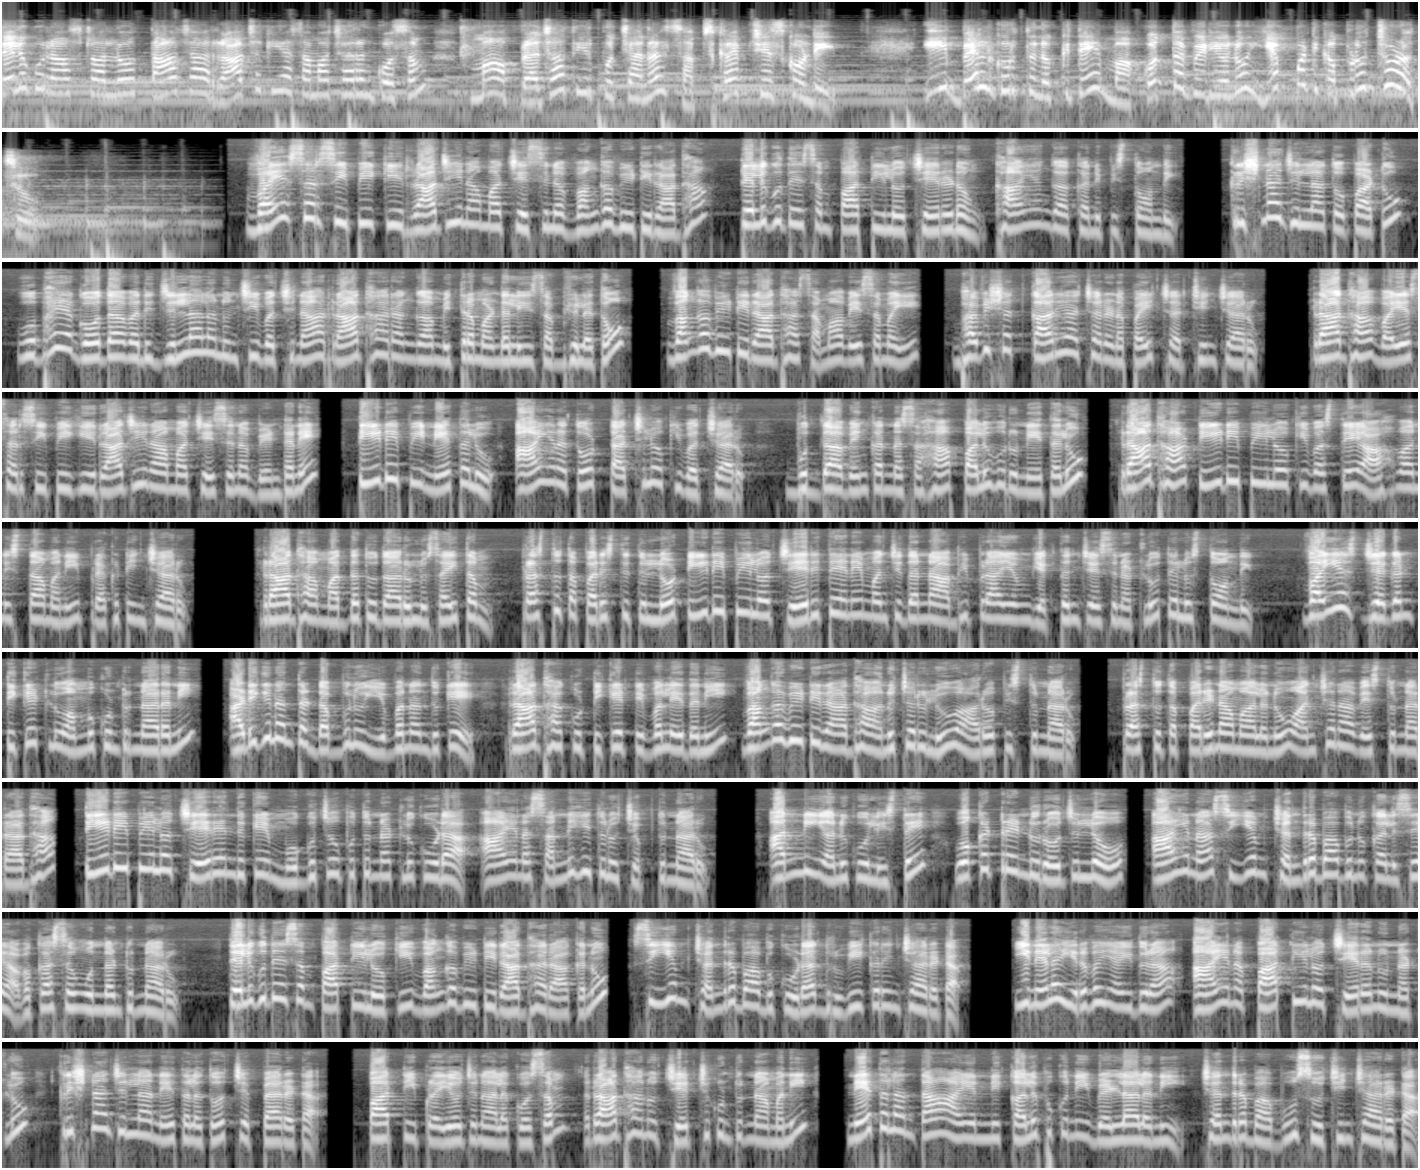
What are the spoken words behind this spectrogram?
తెలుగు రాష్ట్రాల్లో తాజా రాజకీయ సమాచారం కోసం మా ప్రజా తీర్పు ఛానల్ సబ్స్క్రైబ్ చేసుకోండి. ఈ బెల్ గుర్తు నొక్కితే మా కొత్త వీడియోలు ఎప్పటికప్పుడు చూడొచ్చు. వైఎస్ఆర్సీపీకి రాజీనామా చేసిన వంగవీటి రాధ తెలుగుదేశం పార్టీలో చేరడం ఖాయంగా కనిపిస్తోంది. కృష్ణా జిల్లాతో పాటు ఉభయ గోదావరి జిల్లాల నుంచి వచ్చిన రాధారంగ మిత్రమండలి సభ్యులతో వంగవీటి రాధ సమావేశమై భవిష్యత్ కార్యాచరణపై చర్చించారు. రాధ వైఎస్సార్సీపీకి రాజీనామా చేసిన వెంటనే టీడీపీ నేతలు ఆయనతో టచ్లోకి వచ్చారు. బుద్దా వెంకన్న సహా పలువురు నేతలు రాధ టీడీపీలోకి వస్తే ఆహ్వానిస్తామని ప్రకటించారు. రాధా మద్దతుదారులు సైతం ప్రస్తుత పరిస్థితుల్లో టీడీపీలో చేరితేనే మంచిదన్న అభిప్రాయం వ్యక్తం చేసినట్లు తెలుస్తోంది. వైఎస్ జగన్ టికెట్లు అమ్ముకుంటున్నారని అడిగినంత డబ్బులు ఇవ్వనందుకే రాధాకు టికెట్ ఇవ్వలేదని వంగవీటి రాధ అనుచరులు ఆరోపిస్తున్నారు. ప్రస్తుత పరిణామాలను అంచనా వేస్తున్న రాధా టీడీపీలో చేరేందుకే మొగ్గు చూపుతున్నట్లు కూడా ఆయన సన్నిహితులు చెప్తున్నారు. అన్నీ అనుకూలిస్తే ఒకట్రెండు రోజుల్లో ఆయన సీఎం చంద్రబాబును కలిసే అవకాశం ఉందంటున్నారు. తెలుగుదేశం పార్టీలోకి వంగవీటి రాధా రాకను సీఎం చంద్రబాబు కూడా ధృవీకరించారట. ఈ నెల ఇరవై ఐదున ఆయన పార్టీలో చేరనున్నట్లు కృష్ణా జిల్లా నేతలతో చెప్పారట. పార్టీ ప్రయోజనాల కోసం రాధాను చేర్చుకుంటున్నామని నేతలంతా ఆయన్ని కలుపుకుని వెళ్ళాలని చంద్రబాబు సూచించారట.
